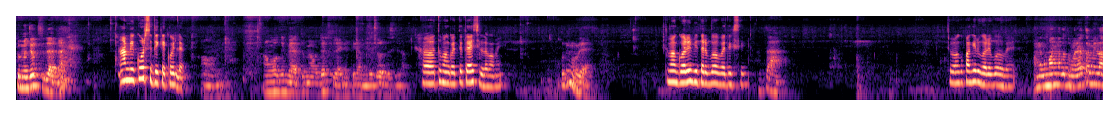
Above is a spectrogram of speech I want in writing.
তুমি দেখছিলে না? আমি করছি দেখে কইলে আমার দিবে তুমি আমি দিছিলাম। হ্যাঁ তোমার ঘরতে তো আইছিলাম আমি। কোন তোমার ঘরের ভিতরে বাবা দেখছি। তোমাকে পাখির ঘরে বহবে আমাকে মান্য করে তোমার এত মিলা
